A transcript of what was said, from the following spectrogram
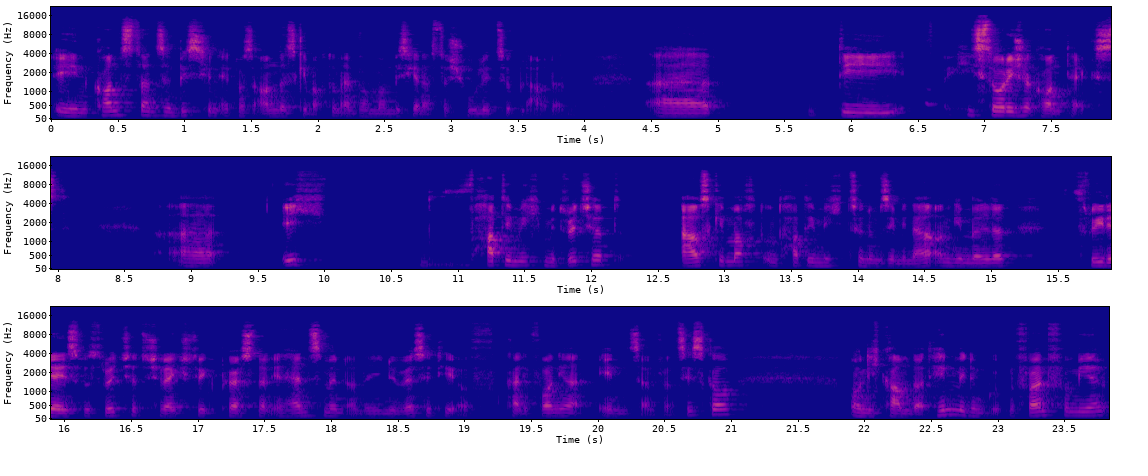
in Konstanz ein bisschen etwas anders gemacht, um einfach mal ein bisschen aus der Schule zu plaudern. Äh, die historische Kontext. Äh, ich hatte mich mit Richard ausgemacht und hatte mich zu einem Seminar angemeldet. Three Days with Richard, Schrägstrich Personal Enhancement an der University of California in San Francisco. Und ich kam dorthin mit einem guten Freund von mir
